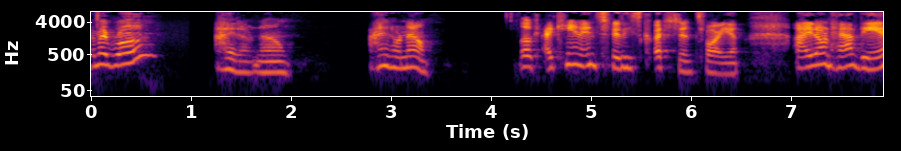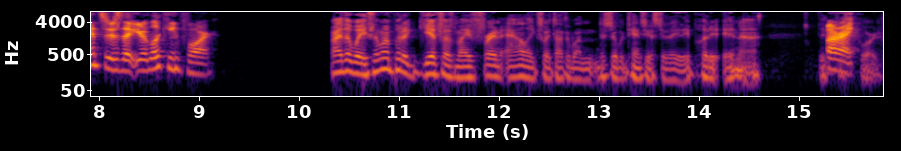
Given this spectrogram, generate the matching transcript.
Am I wrong? I don't know. I don't know. Look, I can't answer these questions for you. I don't have the answers that you're looking for. By the way, someone put a GIF of my friend Alex, who I talked about on the show with Tance yesterday. They put it in uh, the All right. Discord.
